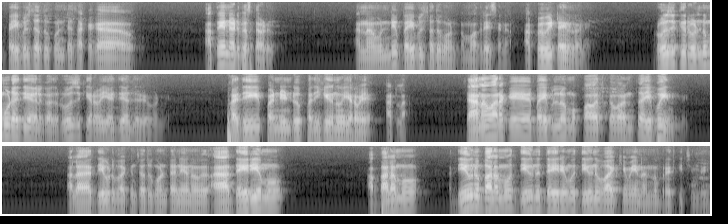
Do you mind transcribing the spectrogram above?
బైబిల్ చదువుకుంటే చక్కగా అతనే నడిపిస్తాడు అన్న ఉండి బైబిల్ చదువుకుంటాం మొదలేసాను. ఆ కోవిడ్ టైంలోనే. రోజుకి రెండు మూడు అధ్యాయాలు కాదు రోజుకి ఇరవై అధ్యాయాలు చదివేవాడిని. పది పన్నెండు పదిహేను ఇరవై అట్లా. చాలా వరకే బైబిల్లో ముప్పావతిక వంతు అయిపోయింది. అలా దేవుడి వాక్యం చదువుకుంటా నేను ఆ ధైర్యము ఆ బలము దేవుని బలము దేవుని ధైర్యము దేవుని వాక్యమే నన్ను బ్రతికించింది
